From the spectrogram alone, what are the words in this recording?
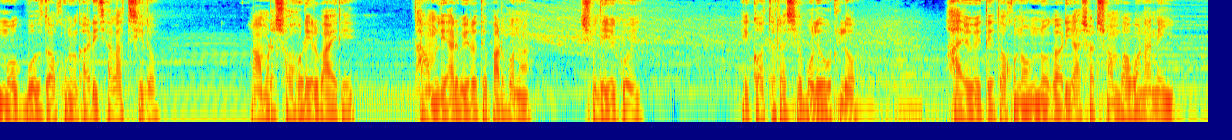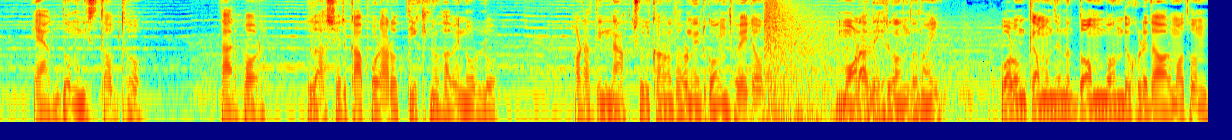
মকবুল তখনও গাড়ি চালাচ্ছিল। আমরা শহরের বাইরে। থামলে আর বেরোতে পারব না। শুধু এগোই। এ কথাটা সে বলে উঠল। হাইওয়েতে তখন অন্য গাড়ি আসার সম্ভাবনা নেই। একদম নিস্তব্ধ। তারপর লাশের কাপড় আরও তীক্ষ্ণভাবে নড়ল। হঠাৎই নাক চুলকানো ধরনের গন্ধ এলো। মরা দেহের গন্ধ নয়। বরং কেমন যেন দম বন্ধ করে দেওয়ার মতন।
